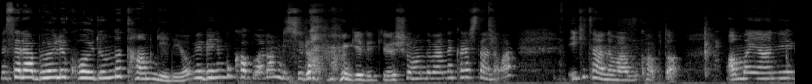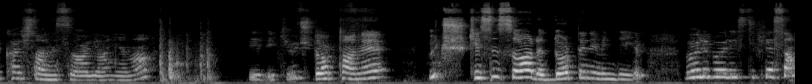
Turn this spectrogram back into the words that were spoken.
Mesela böyle koyduğumda tam geliyor. Ve benim bu kaplardan bir sürü almam gerekiyor. Şu anda bende kaç tane var? İki tane var bu kaptan. Ama yani kaç tanesi var yan yana? Bir, iki, üç, dört tane. Üç kesin sığar da dörtten emin değilim. Böyle böyle istiflesem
